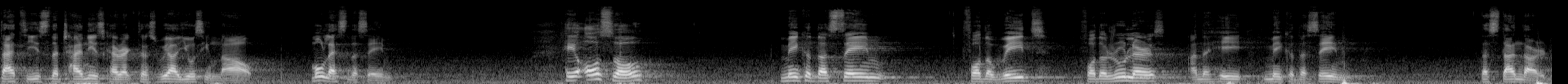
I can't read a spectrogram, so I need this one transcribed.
that is the Chinese characters we are using now, more or less the same. He also make the same for the weight for the rulers, and he make the same the standard.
